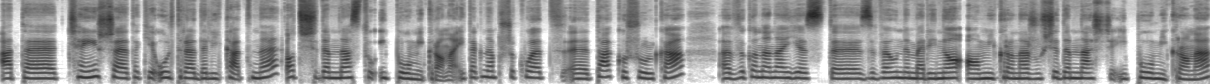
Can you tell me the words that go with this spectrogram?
a te cieńsze, takie ultra delikatne od 17,5 mikrona. I tak na przykład e, ta koszulka wykonana jest e, z wełny merino o mikronażu 17,5 mikrona.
